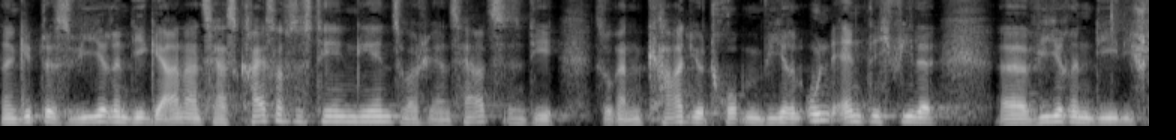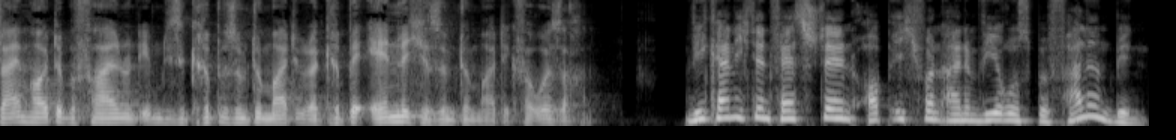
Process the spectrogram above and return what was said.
Dann gibt es Viren, die gerne ans Herz-Kreislauf-System gehen, zum Beispiel ans Herz. Das sind die sogenannten kardiotropen Viren. Unendlich viele äh, Viren, die die Schleimhäute befallen und eben diese Grippesymptomatik oder grippeähnliche Symptomatik verursachen. Wie kann ich denn feststellen, ob ich von einem Virus befallen bin?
